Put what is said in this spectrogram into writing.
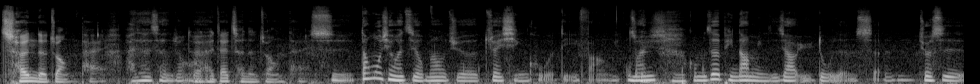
撑的状态，还在撑状态，对，还在撑的状态。是到目前为止，有没有觉得最辛苦的地方？我们我们这个频道名字叫“鱼肚人生”，就是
